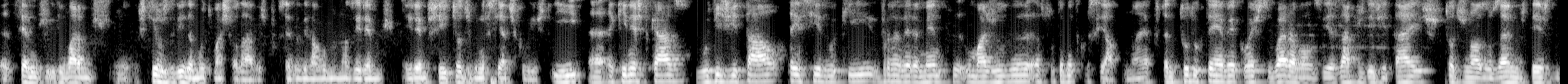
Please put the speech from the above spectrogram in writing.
de, de sermos e levarmos uh, estilos de vida muito mais saudáveis, porque sem dúvida alguma nós iremos, iremos sair todos beneficiados com isto. E uh, aqui neste caso o digital tem sido aqui verdadeiramente uma ajuda absolutamente crucial, não é? Portanto, tudo o que tem a ver com estes wearables e as apps digitais, todos nós usamos desde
